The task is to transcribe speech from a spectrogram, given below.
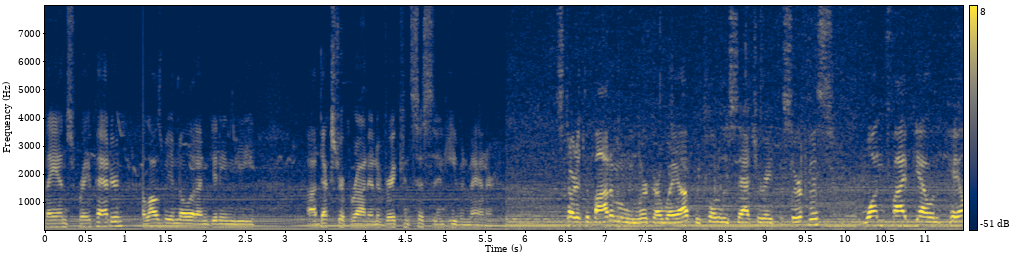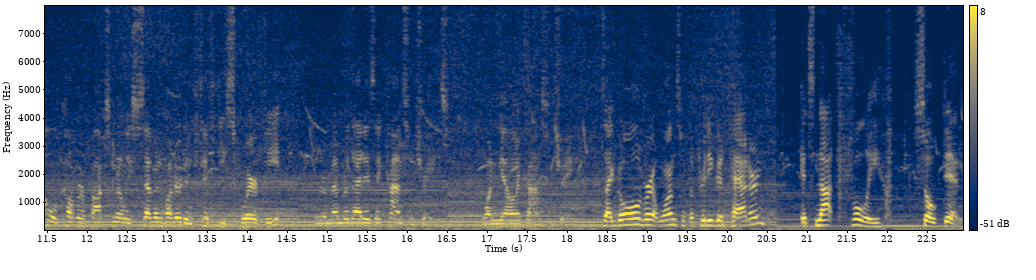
fan spray pattern. Allows me to know that I'm getting the uh, deck strip around in a very consistent and even manner. Start at the bottom and we work our way up. We totally saturate the surface. One five gallon pail will cover approximately 750 square feet. And remember that is a concentrate, one gallon of concentrate. As I go over it once with a pretty good pattern, it's not fully soaked in.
